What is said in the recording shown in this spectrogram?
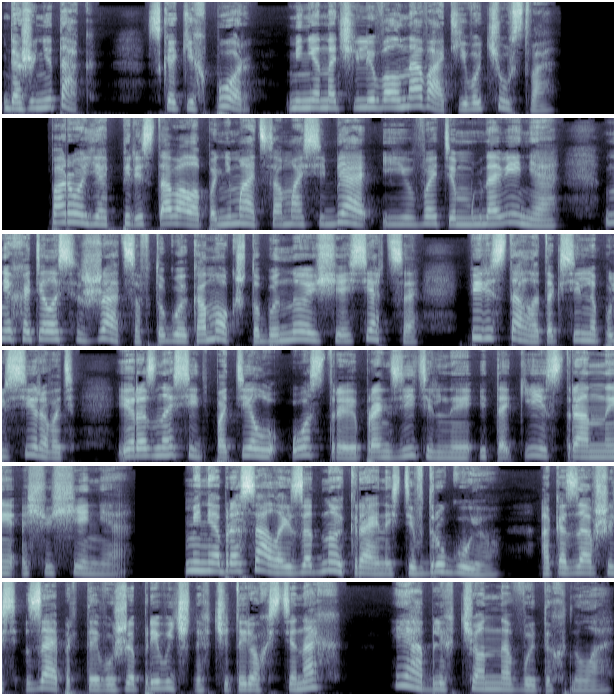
Даже не так. С каких пор меня начали волновать его чувства? Порой я переставала понимать сама себя, и в эти мгновения мне хотелось сжаться в тугой комок, чтобы ноющее сердце перестало так сильно пульсировать и разносить по телу острые, пронзительные и такие странные ощущения. Меня бросало из одной крайности в другую. Оказавшись запертой в уже привычных четырех стенах, я облегченно выдохнула.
